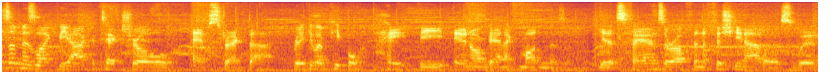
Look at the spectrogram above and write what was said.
Brutalism is like the architectural abstract art. Regular people hate the inorganic modernism, yet its fans are often aficionados with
